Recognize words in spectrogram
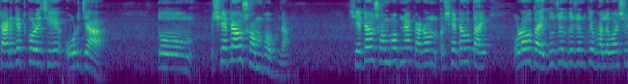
টার্গেট করেছে ওর যা। তো সেটাও সম্ভব না। সেটাও সম্ভব না, কারণ সেটাও তাই, ওরাও তাই, দুজন দুজনকে ভালোবাসে,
